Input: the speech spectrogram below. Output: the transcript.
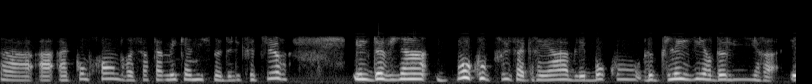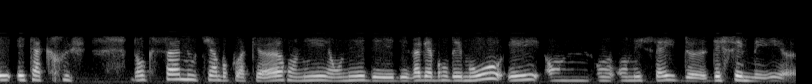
à, à, à comprendre certains mécanismes de l'écriture, il devient beaucoup plus agréable et beaucoup le plaisir de lire est, accru. Donc ça nous tient beaucoup à cœur. On est on est des, vagabonds des mots et on, on, on essaye d'essaimer euh, euh,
